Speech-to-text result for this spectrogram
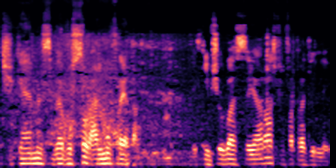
هادشي كامل سبب السرعة المفرطة اللي كيمشيو بها السيارات في الفترة ديال الليل.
